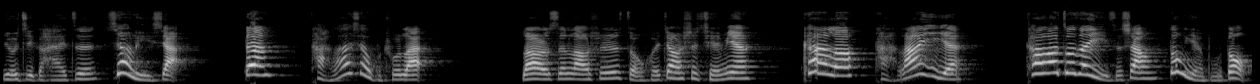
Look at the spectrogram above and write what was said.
有几个孩子笑了一下，但卡拉笑不出来。拉尔森老师走回教室前面，看了卡拉一眼。卡拉坐在椅子上，动也不动，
